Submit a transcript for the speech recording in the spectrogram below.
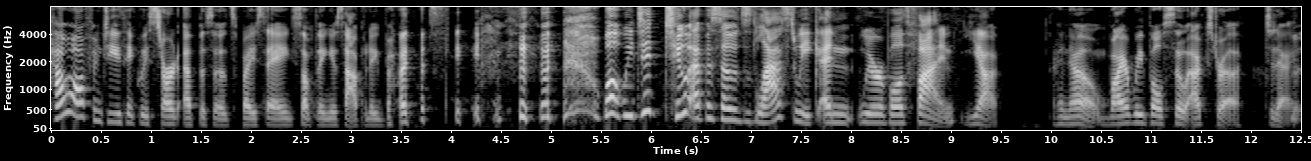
How often do you think we start episodes by saying something is happening behind the scenes? well, we did two episodes last week and we were both fine. Yeah, I know. Why are we both so extra today?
